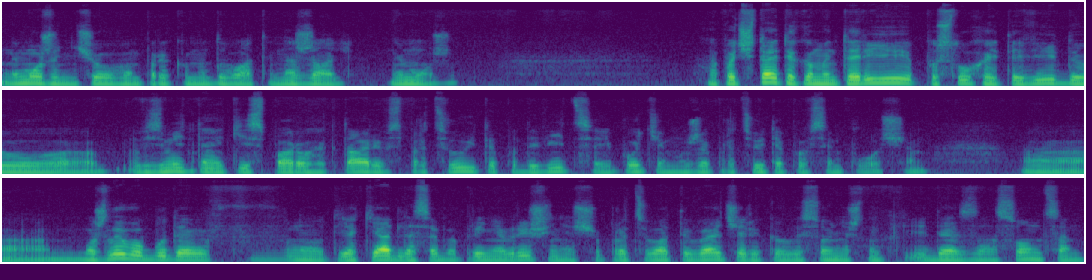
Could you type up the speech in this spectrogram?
не можу нічого вам порекомендувати. На жаль, не можу. А Почитайте коментарі, послухайте відео, візьміть на якісь пару гектарів, спрацюйте, подивіться і потім вже працюйте по всім площам. Е, Можливо, буде, ну, от як я для себе прийняв рішення, що працювати ввечері, коли соняшник іде за сонцем,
